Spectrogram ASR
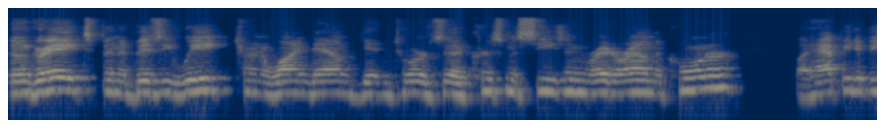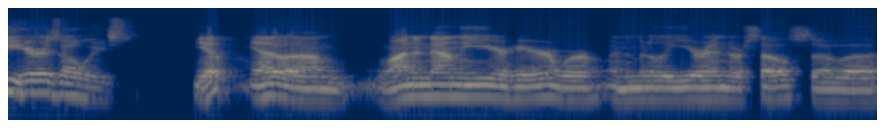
Doing great. It's been a busy week, trying to wind down, getting towards the Christmas season right around the corner but happy to be here as always. Yep. Yeah. Um, winding down the year here. We're in the middle of the year end ourselves. So uh,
